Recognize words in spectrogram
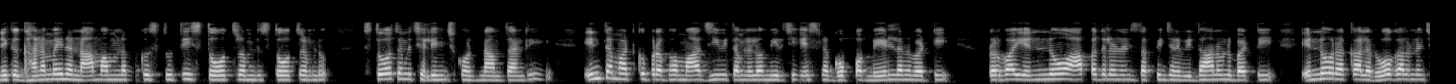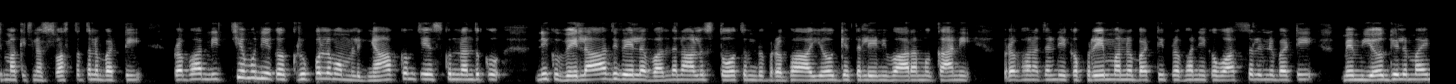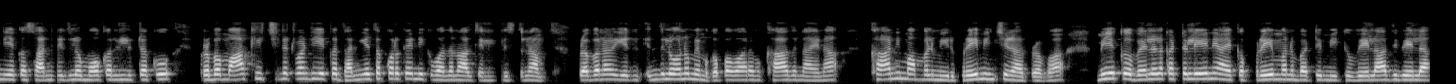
నీకు ఘనమైన నామమునకు స్థుతి స్తోత్రములు స్తోత్రములు స్తోత్రములు చెల్లించుకుంటున్నాం తండ్రి. ఇంత మటుకు ప్రభ మా జీవితంలో మీరు చేసిన గొప్ప మేళ్ళను బట్టి ప్రభా ఎన్నో ఆపదల నుంచి తప్పించిన విధానం బట్టి ఎన్నో రకాల రోగాల నుంచి మాకు ఇచ్చిన స్వస్థతను బట్టి ప్రభా నిత్యము నీ యొక్క కృపలు మమ్మల్ని జ్ఞాపకం చేసుకున్నందుకు నీకు వేలాది వేల వందనాలు స్తోత్రములు ప్రభా. అయోగ్యత లేని వారము కానీ ప్రభా తండ్రి యొక్క ప్రేమను బట్టి ప్రభ నీ యొక్క వాత్సల్ని బట్టి మేము యోగ్యులమై నీ యొక్క సన్నిధిలో మోకరిల్లుటకు ప్రభ మాకు ఇచ్చినటువంటి యొక్క ధన్యత కొరకై నీకు వందనాలు చెల్లిస్తున్నాం. ప్రభన ఎందులోనూ మేము గొప్పవారం కాదు నాయన. కానీ మమ్మల్ని మీరు ప్రేమించినారు ప్రభా. మీ యొక్క వేలలు కట్టలేని ఆ యొక్క ప్రేమను బట్టి మీకు వేలాది వేల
